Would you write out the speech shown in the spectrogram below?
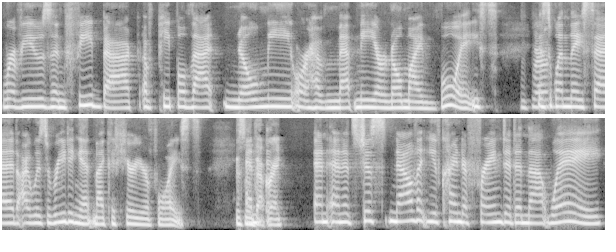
reviews and feedback of people that know me or have met me or know my voice mm-hmm. is when they said, I was reading it and I could hear your voice. Isn't and, that right? And and it's just now that you've kind of framed it in that way,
